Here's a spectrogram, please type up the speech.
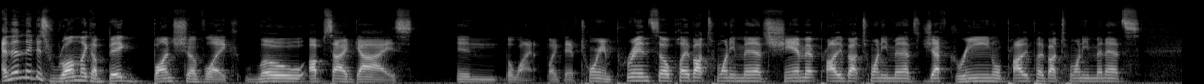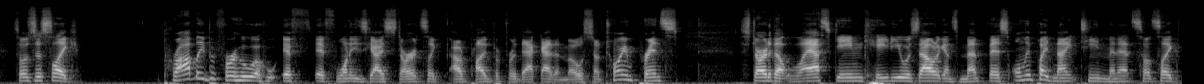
And then they just run like a big bunch of like low upside guys in the lineup. Like they have Taurean Prince, they'll play about 20 minutes. Shamet probably about 20 minutes. Jeff Green will probably play about 20 minutes. So it's just like probably prefer who, who if if one of these guys starts, like I would probably prefer that guy the most. Now Taurean Prince Started that last game. KD was out against Memphis, only played 19 minutes. So it's like,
